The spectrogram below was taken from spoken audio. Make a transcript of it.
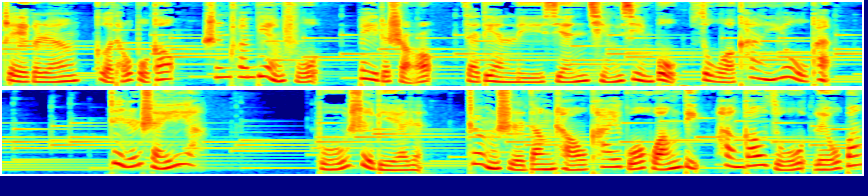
这个人个头不高，身穿便服，背着手。在店里闲情信步，左看右看。这人谁呀？不是别人，正是当朝开国皇帝汉高祖刘邦。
